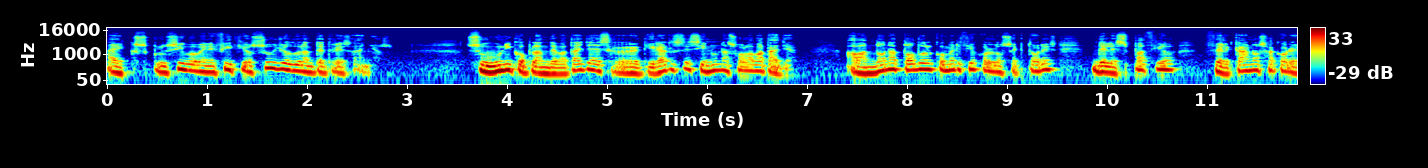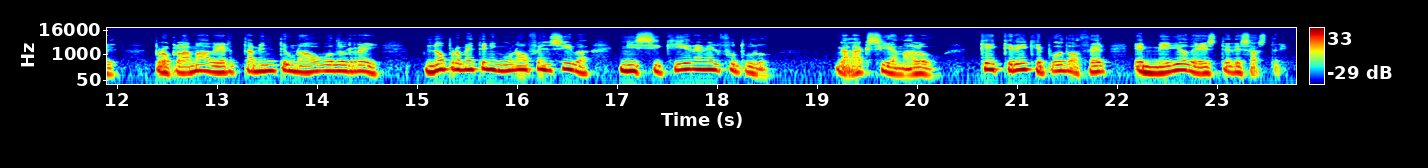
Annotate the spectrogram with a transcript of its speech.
a exclusivo beneficio suyo durante tres años. Su único plan de batalla es retirarse sin una sola batalla. Abandona todo el comercio con los sectores del espacio cercanos a Corel. Proclama abiertamente un ahogo del rey. No promete ninguna ofensiva, ni siquiera en el futuro. Galaxia Malo, ¿qué cree que puedo hacer en medio de este desastre?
